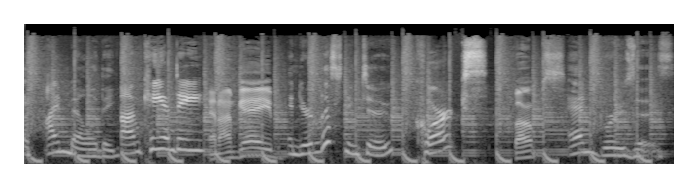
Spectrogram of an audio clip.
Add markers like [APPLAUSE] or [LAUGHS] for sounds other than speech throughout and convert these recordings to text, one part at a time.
Hi, I'm Melody, I'm Candy. And I'm Gabe. and you're listening to Quirks. Bumps. And Bruises.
